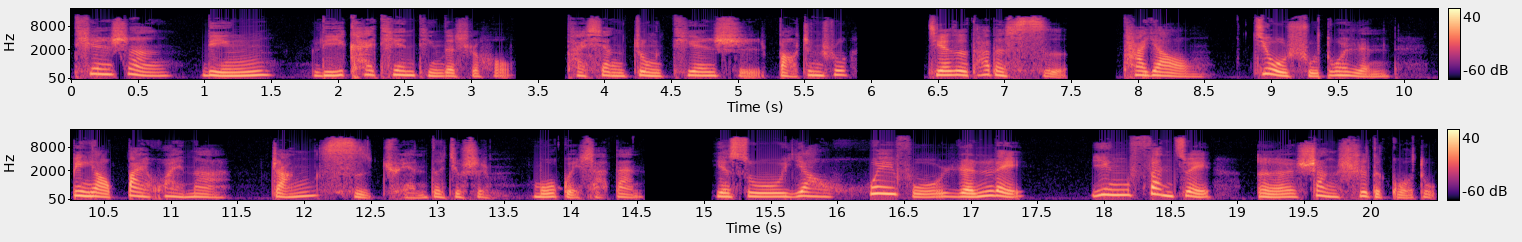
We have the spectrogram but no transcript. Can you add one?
天上临离开天庭的时候，他向众天使保证说：，接着他的死，他要救赎多人，并要败坏那掌死权的，就是。魔鬼撒旦，耶稣要恢复人类因犯罪而丧失的国度，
